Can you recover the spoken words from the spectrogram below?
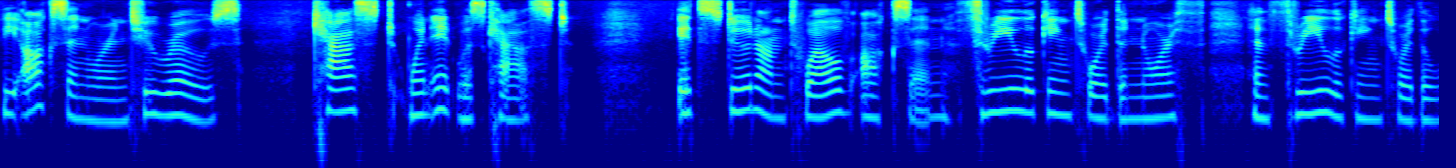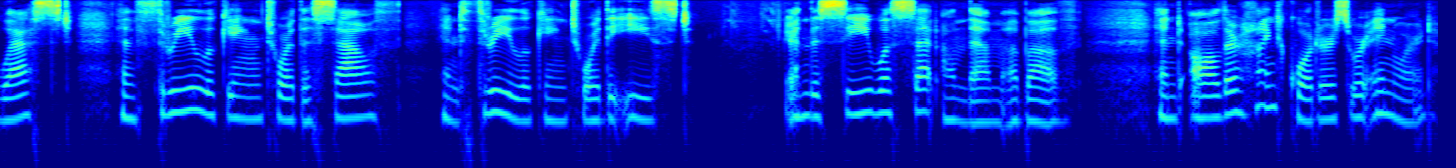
The oxen were in two rows, cast when it was cast. It stood on twelve oxen, three looking toward the north, and three looking toward the west, and three looking toward the south, and three looking toward the east. And the sea was set on them above, and all their hindquarters were inward.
